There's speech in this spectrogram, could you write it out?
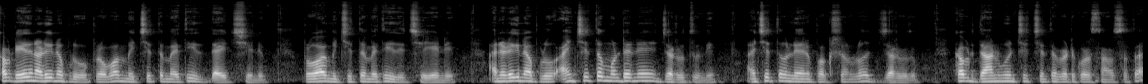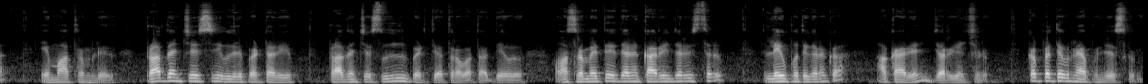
కాబట్టి ఏదైనా అడిగినప్పుడు ప్రభావ మీ చిత్తం అయితే ఇది దయచేయండి. ప్రభావ మీ చిత్తం అయితే ఇది చేయండి. అని అడిగినప్పుడు ఆయన చిత్తం ఉంటేనే జరుగుతుంది. ఆయన చిత్తం లేని పక్షంలో జరగదు. కాబట్టి దాని గురించి చింత పెట్టుకోవాల్సిన అవసరం ఏమాత్రం లేదు. ప్రార్థన చేసి వదిలిపెట్టాలి. ప్రార్థన చేసి వదిలిపెడితే తర్వాత దేవుడు అవసరమైతే దాని కార్యం జరిగిస్తాడు లేకపోతే కనుక ఆ కార్యాన్ని జరిగించడు. ఇక్కడ ప్రతి ఒక్కరు జ్ఞాపకం చేసుకుని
